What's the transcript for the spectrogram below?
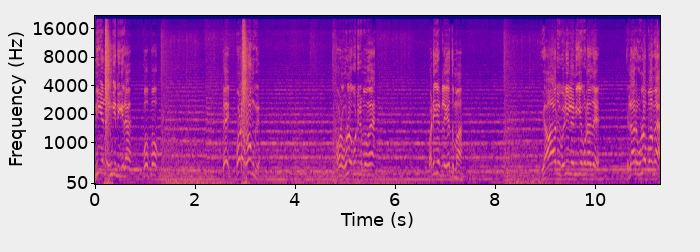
நீ என்ன இங்க நிக்கிற? போ போ. டேய் போட ரூமுக்கு. அவனை உள்ள கூட்டிட்டு போங்க. படிக்கட்டுல ஏத்துமா. யாரும் வெளியில நிக்க கூடாது. எல்லாரும் உள்ள போங்க.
